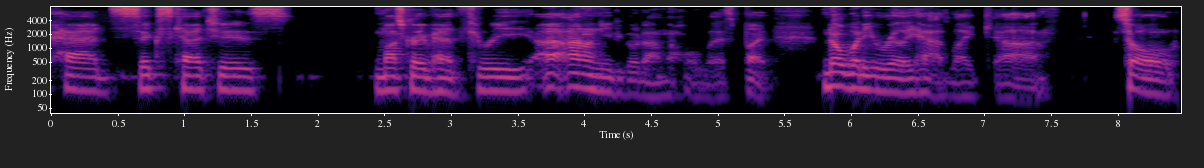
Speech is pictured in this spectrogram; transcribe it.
had six catches. Musgrave had three. I, I don't need to go down the whole list, but nobody really had like uh so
